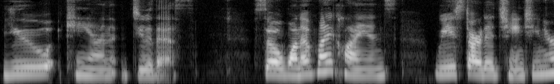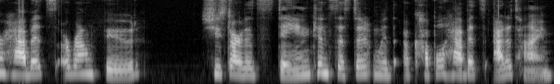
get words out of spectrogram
you can do this. So, one of my clients, we started changing her habits around food. She started staying consistent with a couple habits at a time.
